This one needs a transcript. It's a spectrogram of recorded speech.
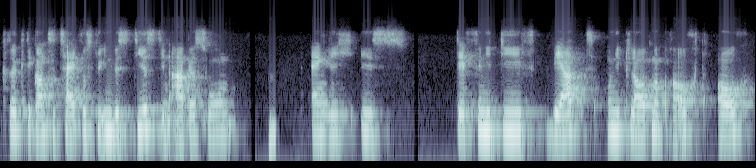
kriegt, die ganze Zeit, was du investierst in eine Person, mhm. eigentlich ist definitiv wert und ich glaube, man braucht auch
